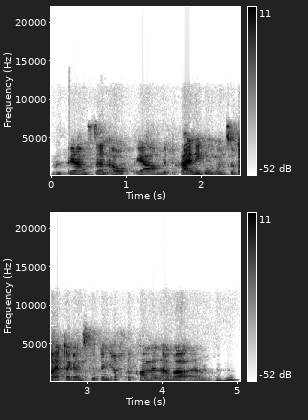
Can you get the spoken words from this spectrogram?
Und wir haben es dann auch ja mit Reinigung und so weiter ganz gut in den Griff bekommen. Aber ähm, mhm.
